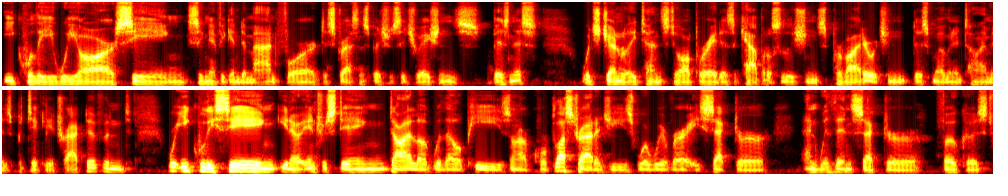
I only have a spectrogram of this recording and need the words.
Equally, we are seeing significant demand for our distress and special situations business which generally tends to operate as a capital solutions provider, which in this moment in time is particularly attractive. And we're equally seeing, you know, interesting dialogue with LPs on our core plus strategies where we're very sector and within sector focused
